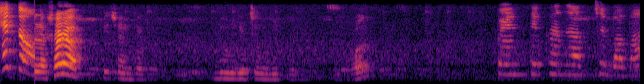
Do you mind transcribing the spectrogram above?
হ্যাঁ সরো পিছন থেকে। লুঙ্গি চুঙ্গি পরে। প্যান্ট দেখা যাচ্ছে বাবা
